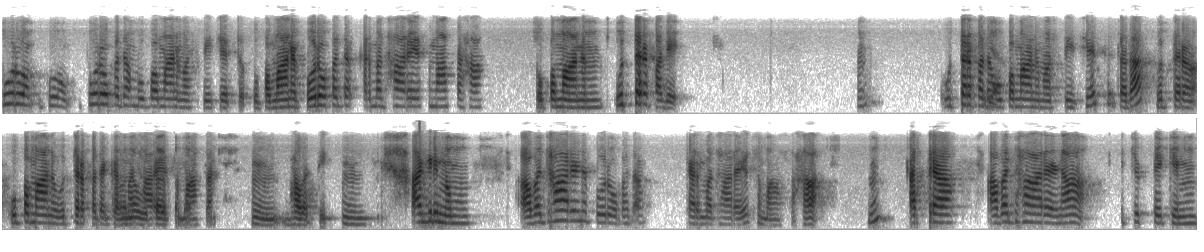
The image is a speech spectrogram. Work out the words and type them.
पूर्वं पूर्वपदम् उपमानमस्ति चेत् समासः उपमानम् उत्तरपदे। उत्तरपद. उपमानमस्ति चेत् तदा उत्तर उपमान उत्तरपदकर्मधारयसमासः हम्म, भवति। अग्रिमम् अवधारणपूर्वपद अत्र अवधारणा इत्युक्ते किम्?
